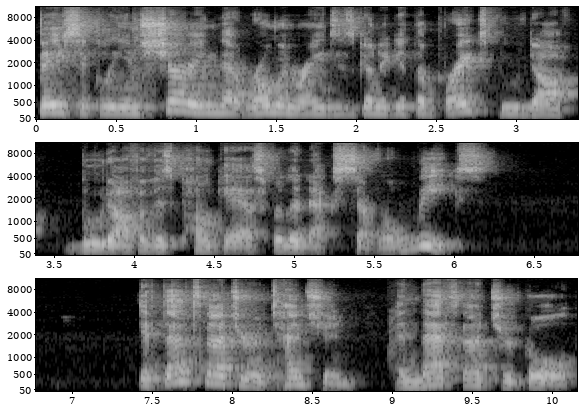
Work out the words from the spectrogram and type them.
basically ensuring that Roman Reigns is going to get the brakes off, booed off of his punk ass for the next several weeks. If that's not your intention and that's not your goal,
